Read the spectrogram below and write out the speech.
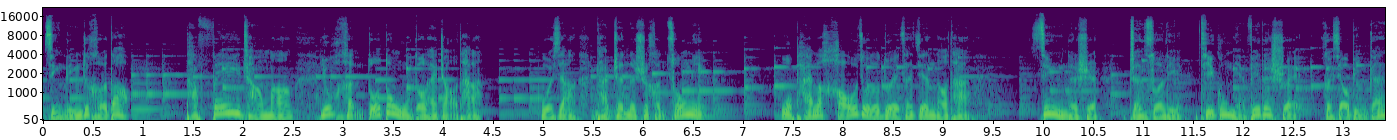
紧邻着河道。他非常忙，有很多动物都来找他。我想他真的是很聪明。我排了好久的队才见到他。幸运的是，诊所里提供免费的水和小饼干。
